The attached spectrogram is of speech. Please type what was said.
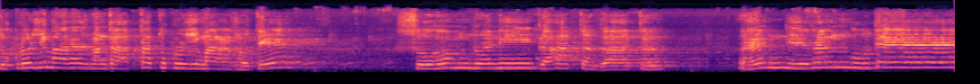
तुकडोजी महाराज म्हणतात आता तुकडोजी महाराज होते. सोहम ध्वनी गात गात रंगी रंगू दे.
